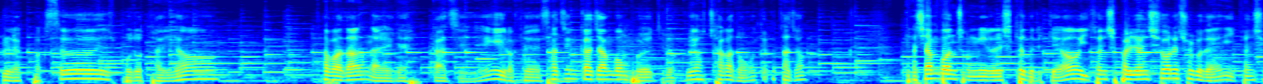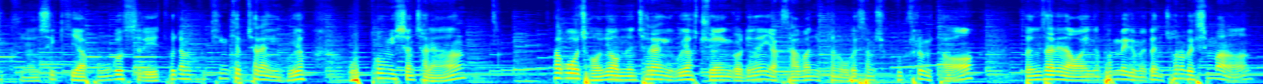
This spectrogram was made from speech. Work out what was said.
블랙박스, 보조 타이어, 차바닥 날개까지. 이렇게 사진까지 한번 보여드렸고요. 차가 너무 깨끗하죠 다시 한번 정리를 시켜드릴게요. 2018년 10월에 출고된 2019년식 기아 봉고3 초장 킹캡 차량이고요. 오토 미션 차량. 사고 전혀 없는 차량이고요. 주행 거리는 약 46,539km. 전산에 나와 있는 판매 금액은 1,510만 원.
